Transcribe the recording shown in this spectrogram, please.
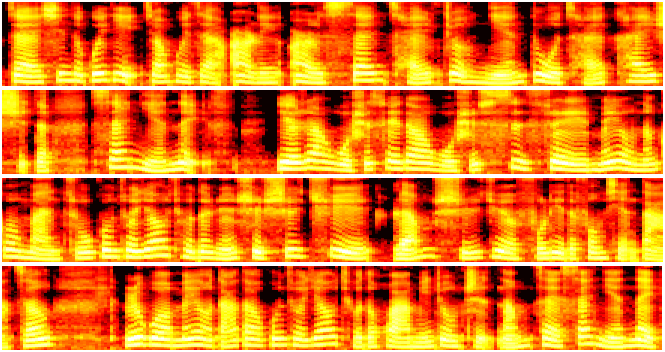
在新的规定将会在二零二三财政年度才开始的三年内。也让五十岁到五十四岁没有能够满足工作要求的人士失去粮食券福利的风险大增。如果没有达到工作要求的话，民众只能在三年内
